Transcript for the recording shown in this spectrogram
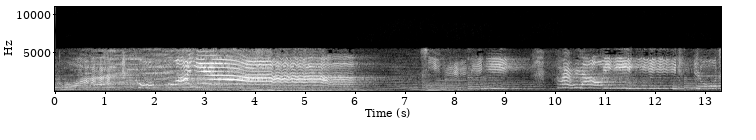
管公婆呀，今日的你二老已入土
